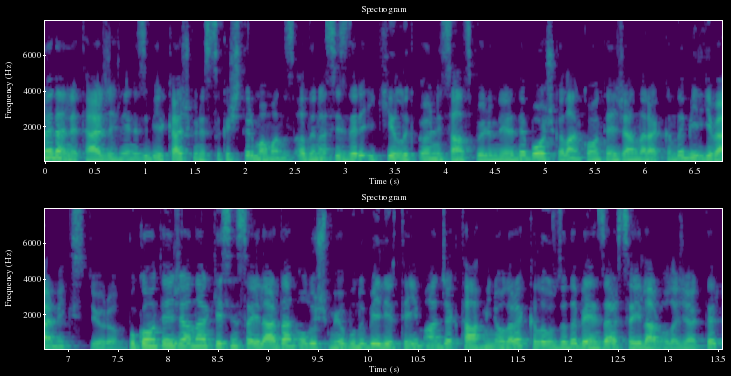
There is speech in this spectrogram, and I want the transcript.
Nedenle tercihlerinizi birkaç güne sıkıştırmamanız adına sizlere 2 yıllık ön lisans bölümlerinde boş kalan kontenjanlar hakkında bilgi vermek istiyorum. Bu kontenjanlar kesin sayılardan oluşmuyor. Bunu belirteyim ancak tahmini olarak kılavuzda da benzer sayılar olacaktır.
